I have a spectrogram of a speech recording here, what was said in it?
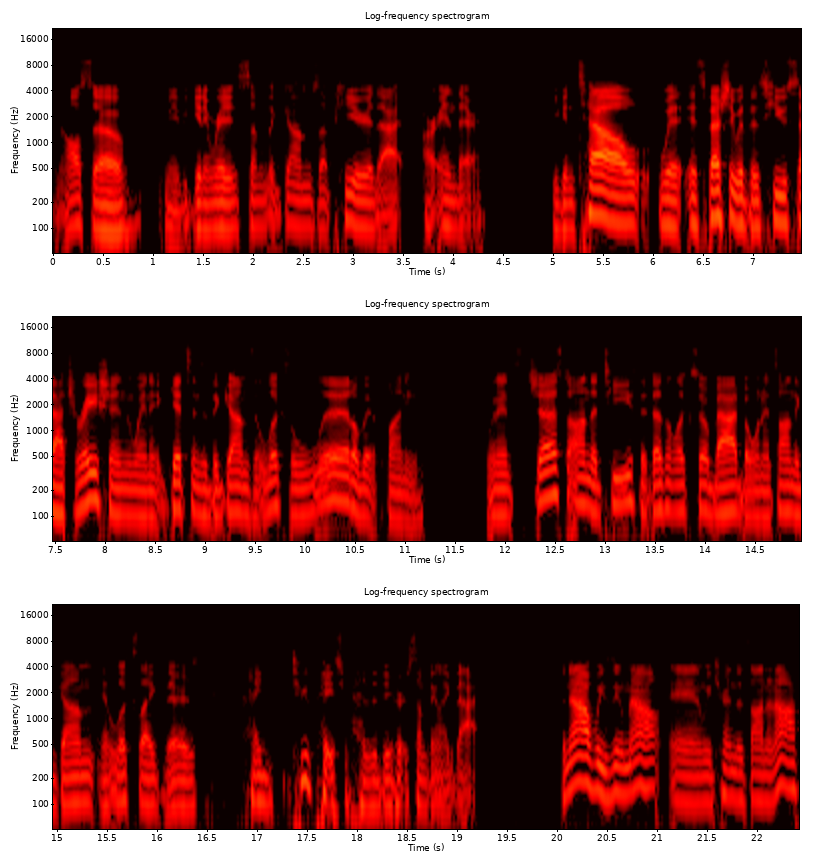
And also maybe getting rid of some of the gums up here that are in there. You can tell with especially with this hue saturation when it gets into the gums it looks a little bit funny. When it's just on the teeth it doesn't look so bad but when it's on the gum it looks like there's like toothpaste residue or something like that. So now if we zoom out and we turn this on and off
